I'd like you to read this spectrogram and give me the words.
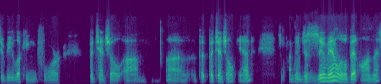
to be looking for potential um, uh, p- potential in. So I'm going to just zoom in a little bit on this.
